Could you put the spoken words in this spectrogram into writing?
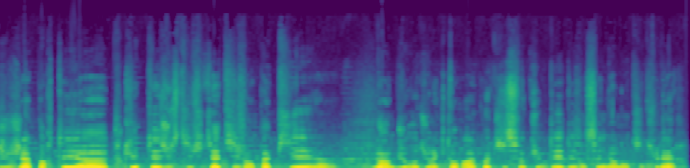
j'ai apporté euh, toutes les pièces justificatives en papier. euh, un bureau du rectorat quoi, qui s'occupe des enseignants non titulaires.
